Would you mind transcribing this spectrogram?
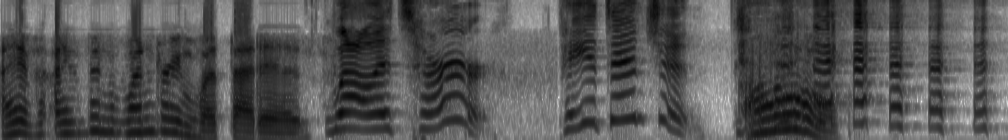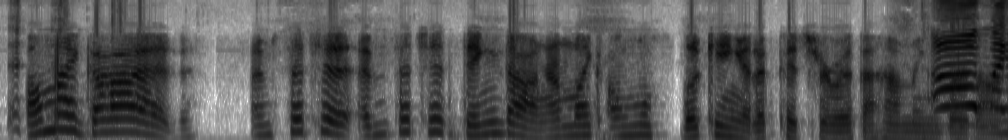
I've I've been wondering what that is. well, it's her. Pay attention. Oh, oh my God! I'm such a I'm such a ding dong. I'm like almost looking at a picture with a hummingbird Oh on my!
